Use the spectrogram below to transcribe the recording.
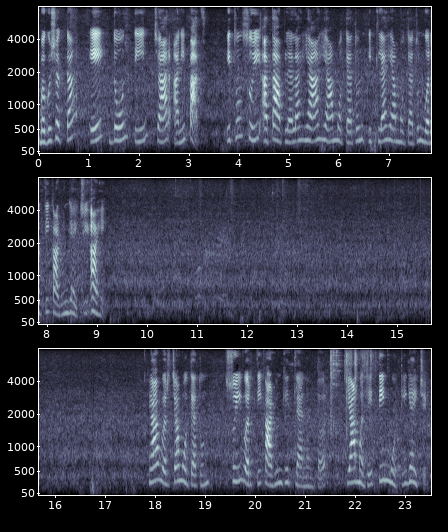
बघू शकता एक दोन तीन चार आणि पाच. इथून सुई आता आपल्याला ह्या ह्या मोत्यातून इथल्या ह्या मोत्यातून वरती काढून घ्यायची आहे. ह्या वरच्या मोत्यातून सुई वरती काढून घेतल्यानंतर यामध्ये तीन मोती घ्यायचे.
